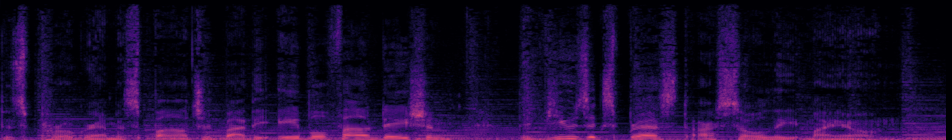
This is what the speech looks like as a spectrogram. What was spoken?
This program is sponsored by the Abell Foundation. The views expressed are solely my own.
